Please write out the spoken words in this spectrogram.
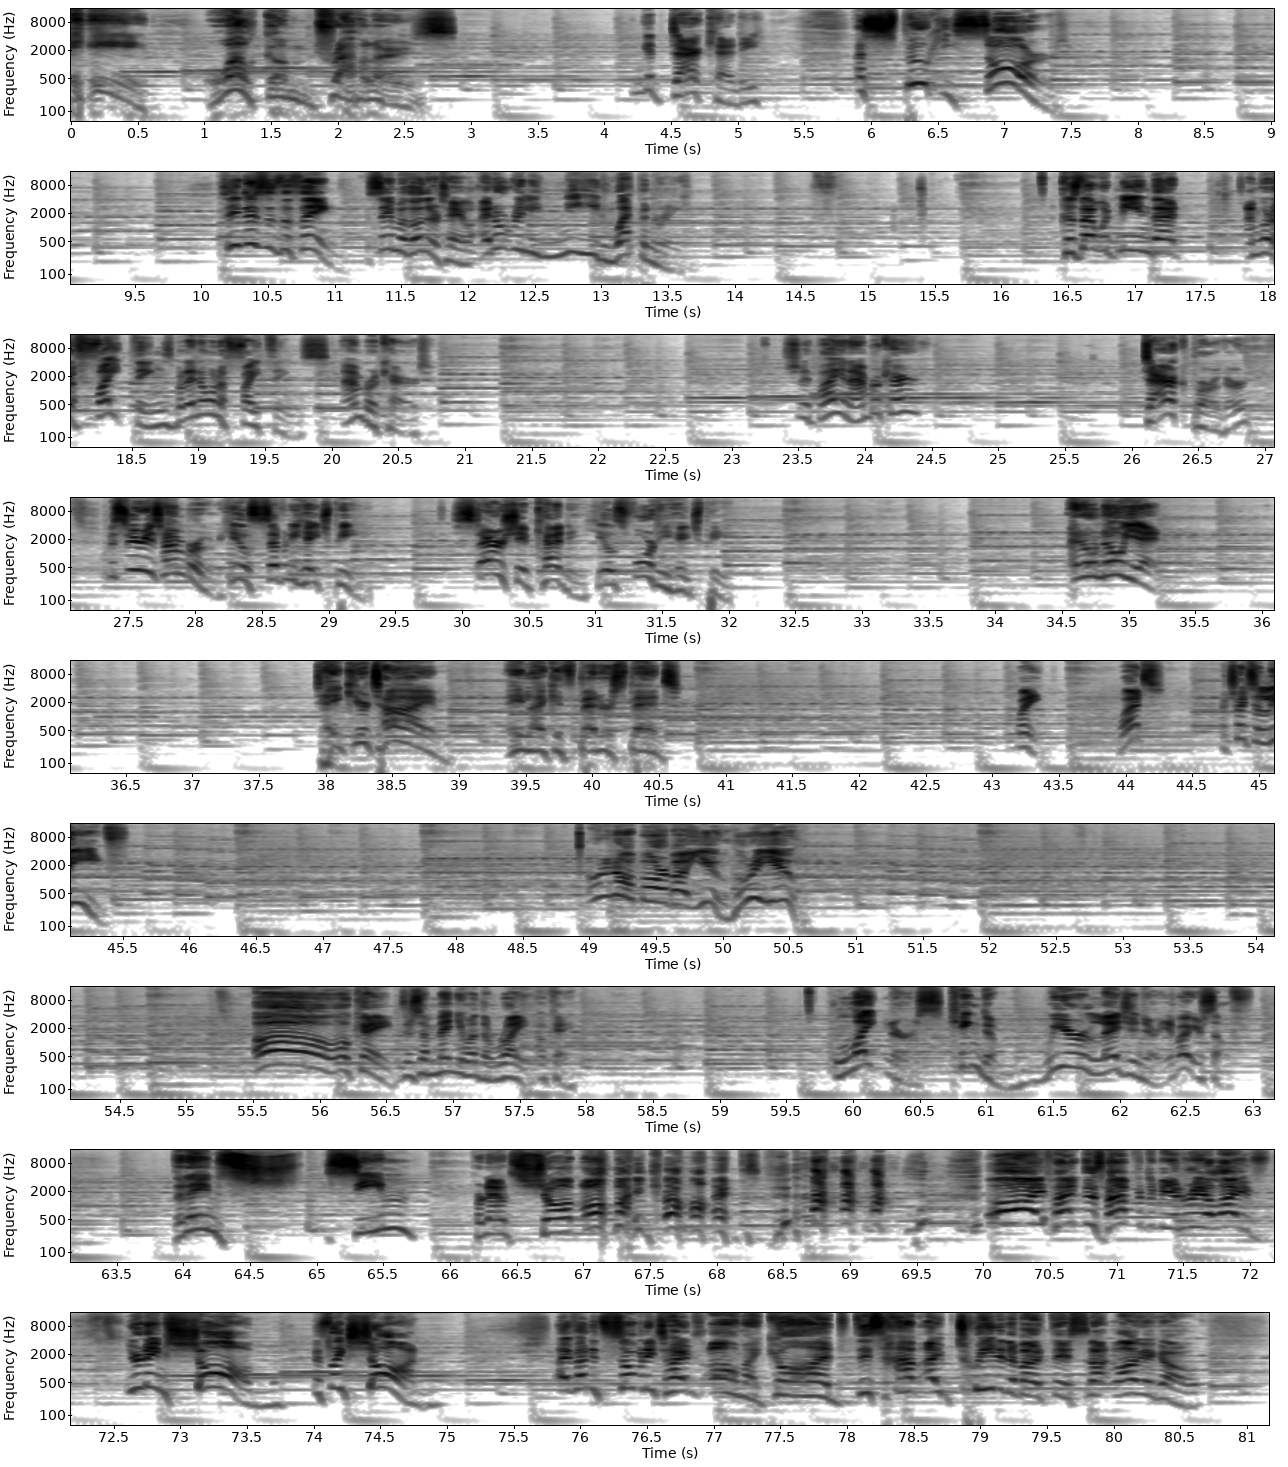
Welcome, travelers. Get dark candy. A spooky sword. See, this is the thing. Same with Undertale. I don't really need weaponry. Because that would mean that I'm going to fight things, but I don't want to fight things. Amber card. Should I buy an amber card? Dark Burger. Mysterious Hamburger heals 70 HP. Star shaped candy heals 40 HP. I don't know yet. Take your time. Ain't like it's better spent. Wait, what? I tried to leave. I want to know more about you. Who are you? Oh, okay. There's a menu on the right. Okay. Lightner's Kingdom. We're legendary. About yourself. The name's Seam? Pronounced Shaw. Oh my god! oh, I've had this happen to me in real life. Your name's Sean. It's like Sean. I've had it so many times. Oh my god, this hap- I tweeted about this not long ago.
